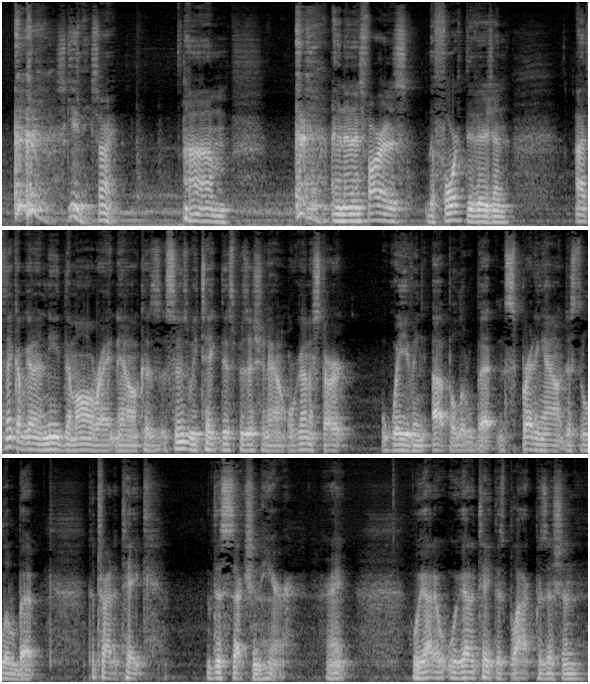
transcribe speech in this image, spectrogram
Excuse me, sorry. Um, and then as far as the fourth division, I think I'm going to need them all right now because as soon as we take this position out, we're going to start waving up a little bit and spreading out just a little bit to try to take this section here, right? We got to we got to take this black position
